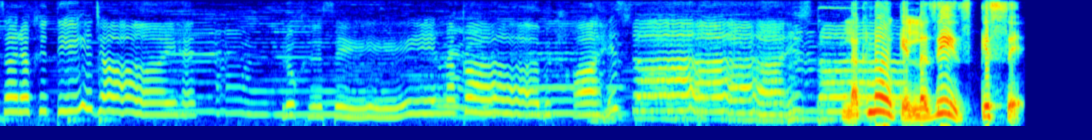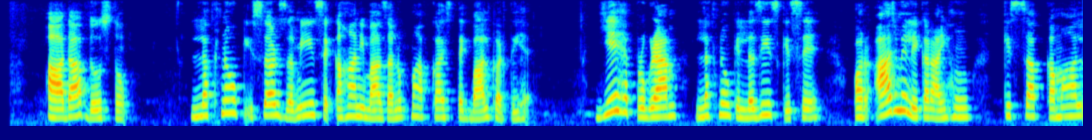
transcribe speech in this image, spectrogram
सरखती जाए है। रुख से नकाब आहिस्ता आहिस्ता। लखनऊ के लजीज किस्से। आदाब दोस्तों लखनऊ की सरजमीन से कहानी बाज अनुपमा आपका इस्तकबाल करती है। ये है प्रोग्राम लखनऊ के लजीज किस्से और आज मैं लेकर आई हूँ किस्सा कमाल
